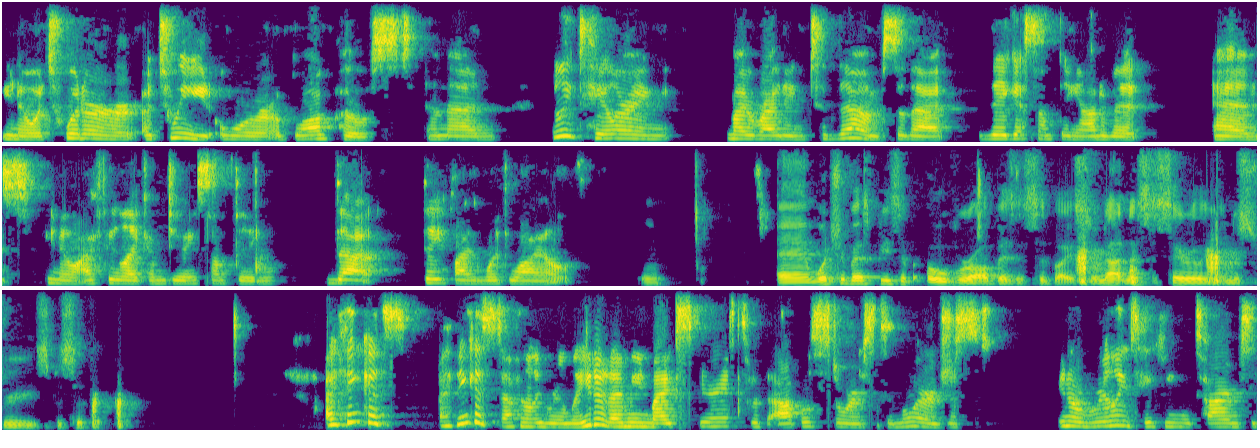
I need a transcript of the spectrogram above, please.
you know, a Twitter, a tweet, or a blog post? And then really tailoring my writing to them so that they get something out of it. And, you know, I feel like I'm doing something that they find worthwhile. Mm. And what's your best piece of overall business advice? So not necessarily industry specific. I think it's I think it's definitely related. I mean, my experience with Apple Store is similar. Just you know, really taking the time to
